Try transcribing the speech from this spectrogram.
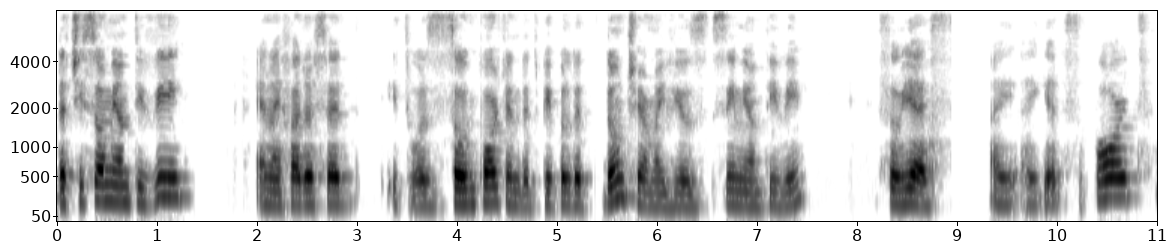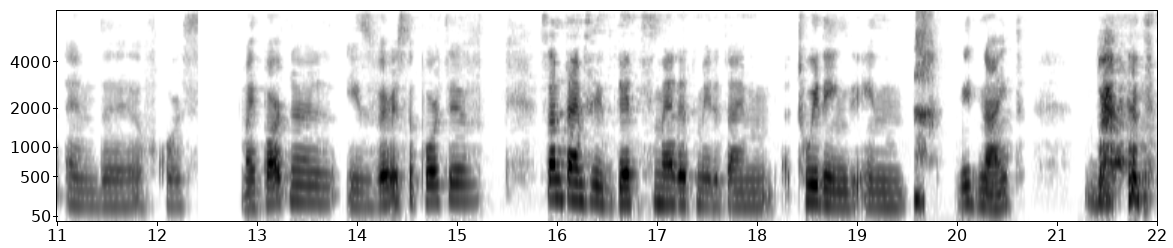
that she saw me on TV, and my father said it was so important that people that don't share my views see me on TV. So yes, I, I get support, and uh, of course, my partner is very supportive. Sometimes he gets mad at me that I'm tweeting in midnight, but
